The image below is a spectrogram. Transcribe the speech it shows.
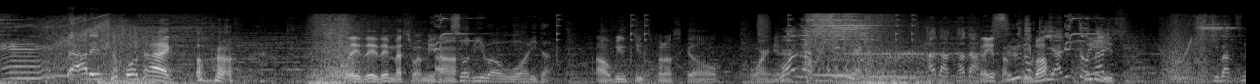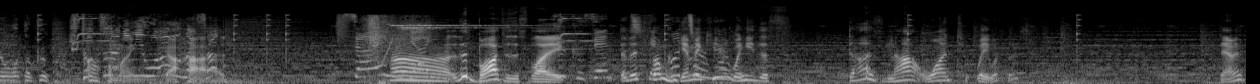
mm, that is triple attack. they, they they mess with me, huh? Oh, we use Spinner skill for him. Can I get some debuff, please? Oh my god. Oh uh, this boss is just like, is this some gimmick here where he just does not want to, wait, what's this? Damage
